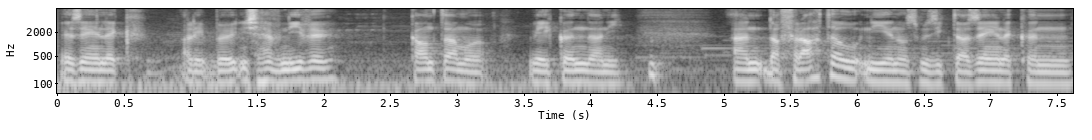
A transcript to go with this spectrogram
Is eigenlijk, allee, buiten Chef kan dat, maar wij kunnen dat niet. En dat vraagt dat ook niet in onze muziek. Dat, is eigenlijk een,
